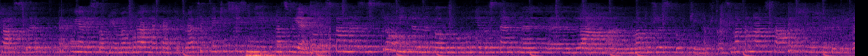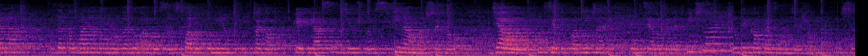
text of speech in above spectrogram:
klasy kupujemy sobie maturalne karty pracy i najczęściej z nimi pracujemy. Korzystamy ze stron internetowych ogólnie dostępnych e, dla e, maturzystów, czyli na przykład z Matemaxa. Jeszcze mieliśmy taki temat z datowania domowego albo z rozkładu promieniotwórczego pierwszej klasy, gdzie już to jest finał naszego działu funkcja wykładnicza i funkcja logarytmiczna. Lubię kontakt z młodzieżą. Myślę,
